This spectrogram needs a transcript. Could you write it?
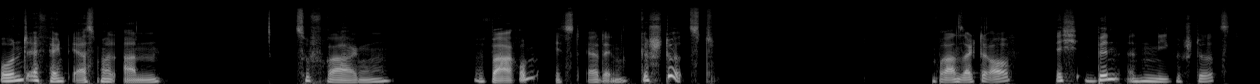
Und er fängt erstmal an zu fragen, warum ist er denn gestürzt? Bran sagt darauf, ich bin nie gestürzt.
